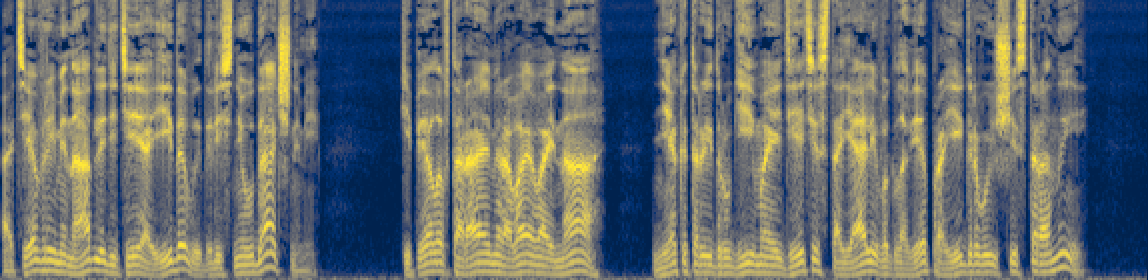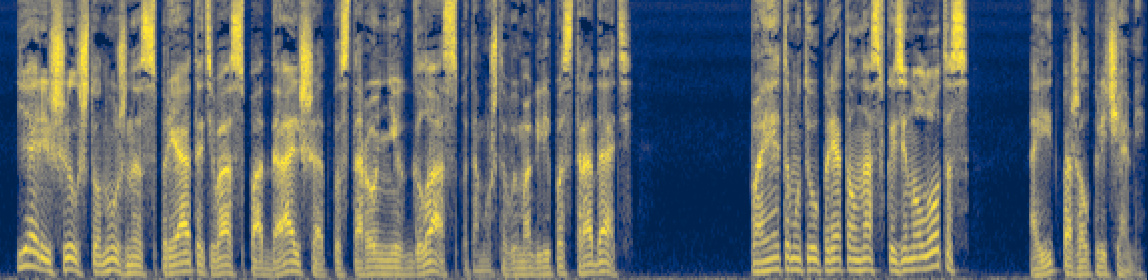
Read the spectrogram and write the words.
а те времена для детей Аида выдались неудачными. Кипела Вторая мировая война — Некоторые другие мои дети стояли во главе проигрывающей стороны. Я решил, что нужно спрятать вас подальше от посторонних глаз, потому что вы могли пострадать. Поэтому ты упрятал нас в казино «Лотос»?» Аид пожал плечами.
